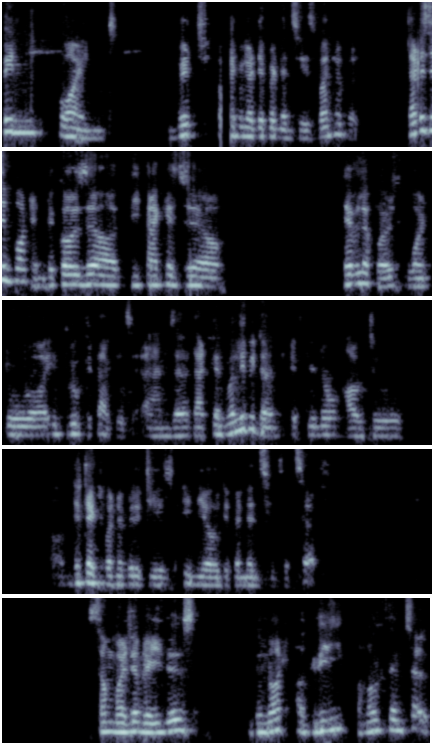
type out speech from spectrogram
pinpoint which particular dependency is vulnerable. That is important because uh, the package uh, developers want to uh, improve the package and that can only be done if you know how to detect vulnerabilities in your dependencies itself. Some version raises do not agree amongst themselves.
